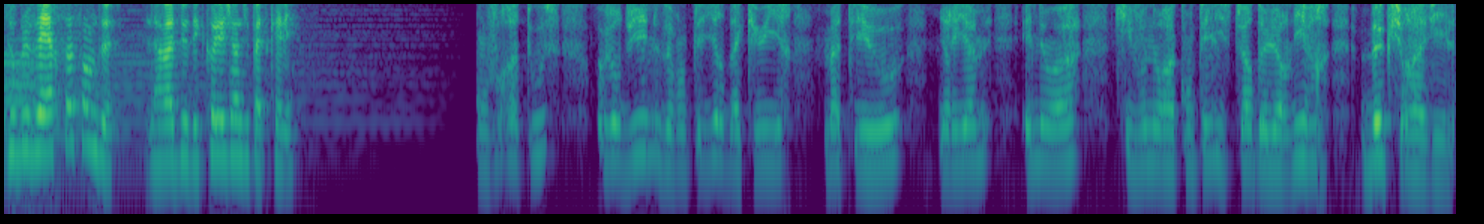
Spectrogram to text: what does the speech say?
WR62, la radio des collégiens du Pas-de-Calais. Bonjour à tous. Aujourd'hui, nous avons le plaisir d'accueillir Mathéo, Myriam et Noah qui vont nous raconter l'histoire de leur livre Bug sur la ville.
